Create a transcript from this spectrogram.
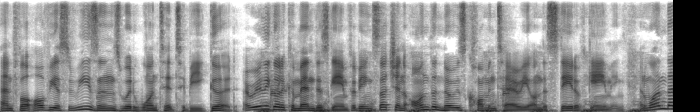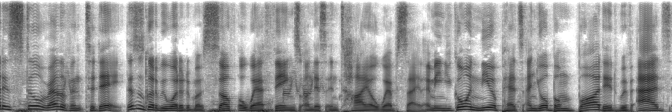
and for obvious reasons would want it to be good. I really gotta commend this game for being such an on-the-nose commentary on the state of gaming, and one that is still relevant today. This has gotta be one of the most self-aware things on this entire website. I mean, you go on Neopets and you're bombarded with ads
